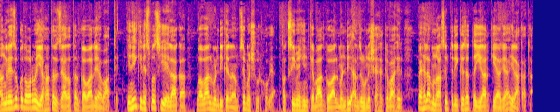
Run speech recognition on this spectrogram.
अंग्रेज़ों के दौर में यहाँ तक ज़्यादातर गवाले आबाद थे। इन्हीं की नस्बत ये इलाका गवाल मंडी के नाम से मशहूर हो गया। तकसीम हिंद के बाद गवाल मंडी अंदरून शहर के बाहर पहला मुनासिब तरीके से तैयार किया गया इलाका था।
